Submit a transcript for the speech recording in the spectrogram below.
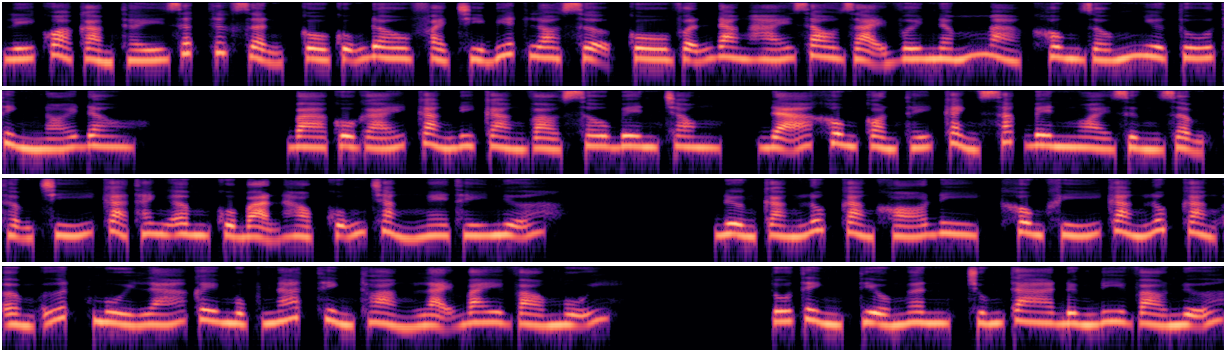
Lý quả cảm thấy rất tức giận cô cũng đâu phải chỉ biết lo sợ cô vẫn đang hái rau dại với nấm mà không giống như tú tình nói đâu. Ba cô gái càng đi càng vào sâu bên trong, đã không còn thấy cảnh sắc bên ngoài rừng rậm thậm chí cả thanh âm của bạn học cũng chẳng nghe thấy nữa. Đường càng lúc càng khó đi, không khí càng lúc càng ẩm ướt mùi lá cây mục nát thỉnh thoảng lại bay vào mũi. Tú tình tiểu ngân, chúng ta đừng đi vào nữa,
